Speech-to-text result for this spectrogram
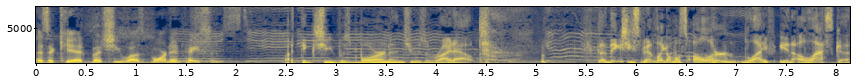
as a kid, but she was born in Payson. I think she was born and she was right out. I think she spent like almost all her life in Alaska.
